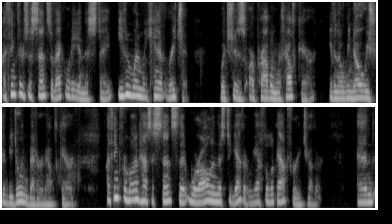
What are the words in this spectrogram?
I think there's a sense of equity in this state, even when we can't reach it, which is our problem with healthcare, even though we know we should be doing better in healthcare. I think Vermont has a sense that we're all in this together. We have to look out for each other. And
